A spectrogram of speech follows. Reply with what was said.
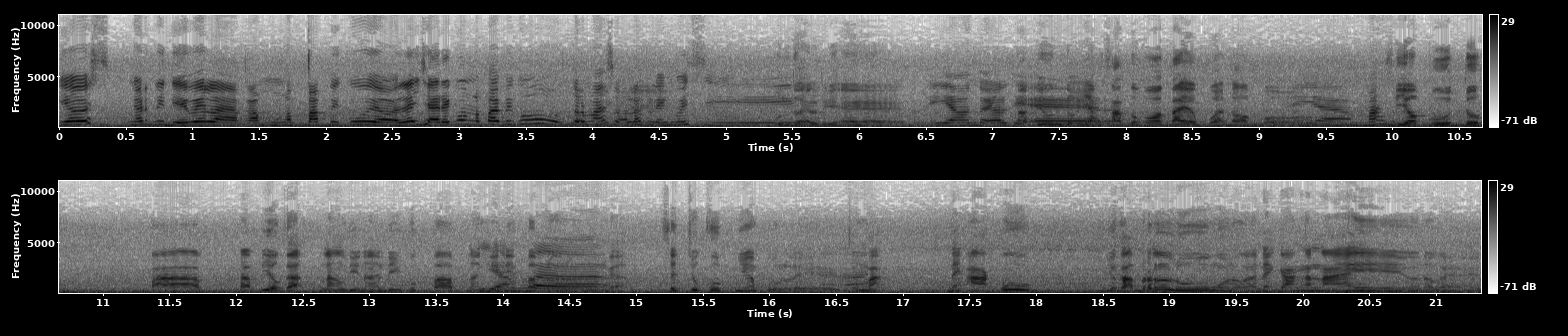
ya ngerti dewe lah kamu ngepap iku ya lek jariku ngepap iku termasuk love language sih. Untuk LDR. Iya untuk LDR. Tapi untuk yang satu kota ya buat apa? Iya, Mas. Dia butuh pap, tapi yo gak nang di nang di ku pap, nang Iya, gini pap enggak. Secukupnya boleh. Ah. Cuma nek aku yo gak perlu ngono kan. Nek kangen ae ngono kan.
